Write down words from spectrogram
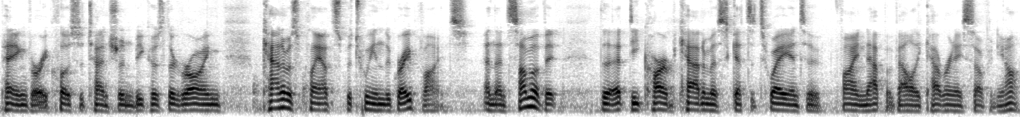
paying very close attention because they're growing cannabis plants between the grapevines, and then some of it, that decarbed cannabis gets its way into fine Napa Valley Cabernet Sauvignon,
